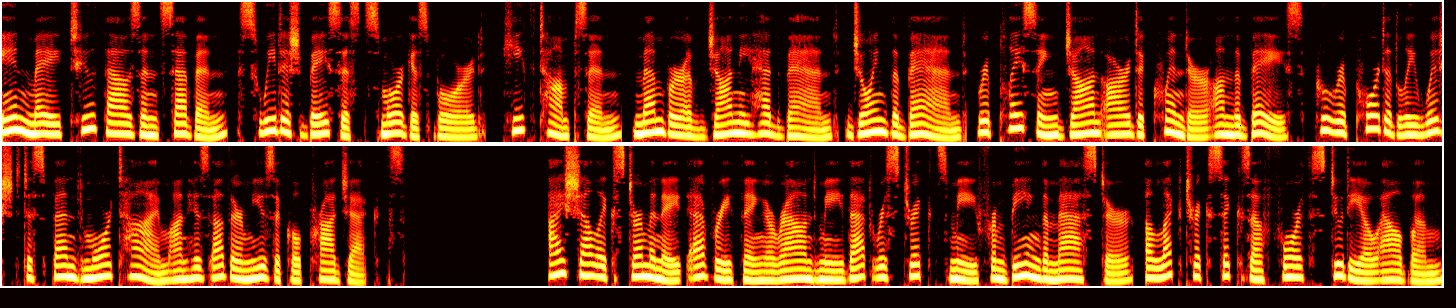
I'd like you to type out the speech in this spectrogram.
In May 2007, Swedish bassist Smorgasbord, Keith Thompson, member of Johnny Headband joined the band, replacing John R. Dequindre on the bass, who reportedly wished to spend more time on his other musical projects. I shall exterminate everything around me that restricts me from being the master. Electric Six's fourth studio album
